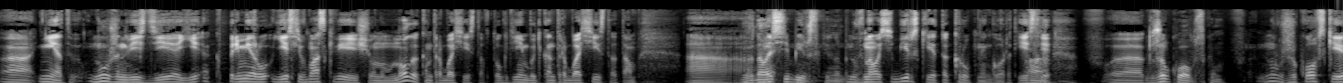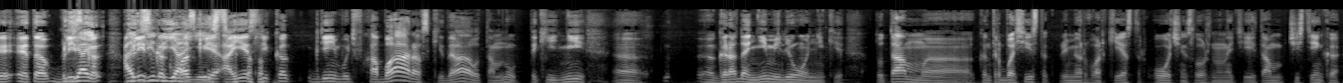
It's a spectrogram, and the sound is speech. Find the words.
а, нет, нужен везде. Е- к примеру, если в Москве еще ну, много контрабасистов, то где-нибудь контрабасиста там... а, В Новосибирске, на- например. в Новосибирске это крупный город. Если А. в, э, В Жуковском. ну, в Жуковске это близко, Я- близко к я Москве, есть. а если как где-нибудь в Хабаровске, да, вот там, ну, такие не э, э, города не миллионники, то там э, контрабасиста, к примеру, в оркестр очень сложно найти, и там частенько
